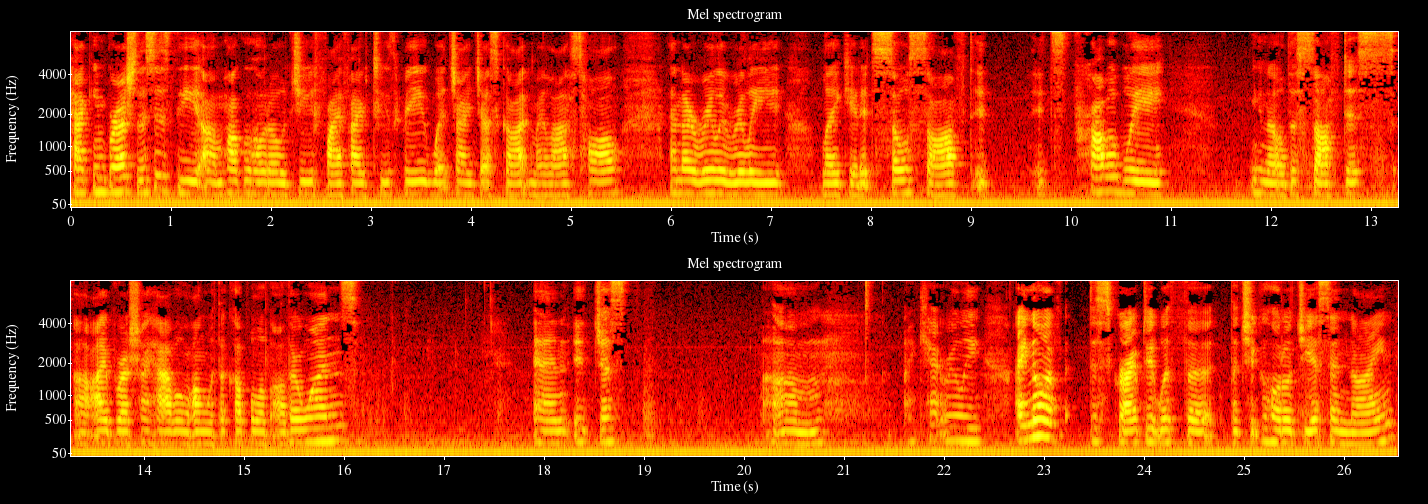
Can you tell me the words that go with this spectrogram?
packing brush. This is the um, Hakuhodo G5523, which I just got in my last haul. And I really, really like it. It's so soft. It It's probably, you know, the softest uh, eye brush I have along with a couple of other ones. And it just, um, I can't really, I know I've described it with the, the Chikuhodo GSN 9.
